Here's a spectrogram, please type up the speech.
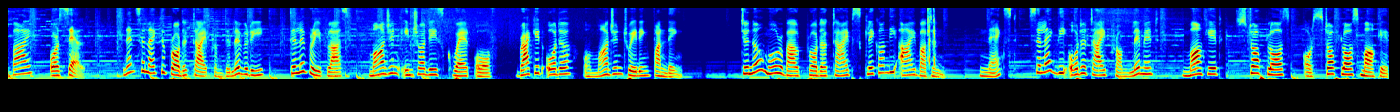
buy or sell. Then select the product type from delivery, delivery plus, margin intraday square off, bracket order or margin trading funding. To know more about product types, click on the I button. Next, select the order type from limit, market, stop loss or stop loss market.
